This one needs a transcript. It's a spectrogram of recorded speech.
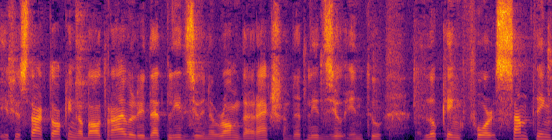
if you start talking about rivalry, that leads you in a wrong direction. That leads you into looking for something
